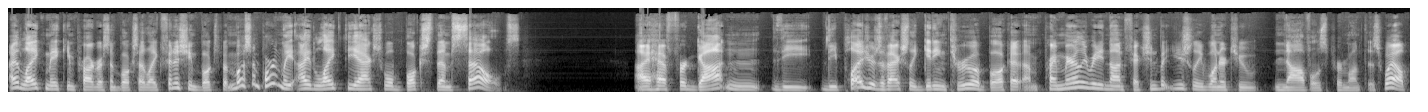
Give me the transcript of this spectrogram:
I like making progress in books. I like finishing books, but most importantly, I like the actual books themselves. I have forgotten the the pleasures of actually getting through a book. I, am primarily reading nonfiction, but usually one or two novels per month as well.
